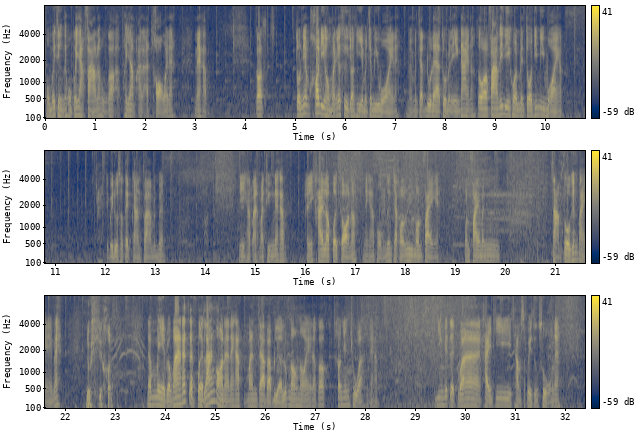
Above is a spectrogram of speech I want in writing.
ผมไม่ถึงแต่ผมก็อยากฟาร์มแล้วผมก็พยายามอัดอัดของไว้นะนะครับ ก็ตัวเนี้ยข้อดีของมันก็คือจอห์นทีมันจะมีวอยนะมันจะดูแลตัวมันเองได้เนาะตัวฟาร์มที่ดีควรเป็นตัวที่มีวอยครับ เดี๋ยวไปดูสเต็ปการฟาร์มเพื่อนๆนี่ครับอะมาถึงนะครับ อันนี้ใครเราเปิดก่อนเนาะนะครับผมเนื่องจากว่ามีมอนไฟไงมอนไฟมันสามตัวขึ้นไปเห็นไหมดูที่ทุกคน ดาเมจแบบว่าถ้าเกิดเปิดล่างก่อนนะครับ มันจะแบบเหลือลูกน้องน้อย แล้วก็ค่อนข้างชัวร์นะครับ ยิ่งถ้าเกิดว่าใครที่ทำสปีดสูงๆนะ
